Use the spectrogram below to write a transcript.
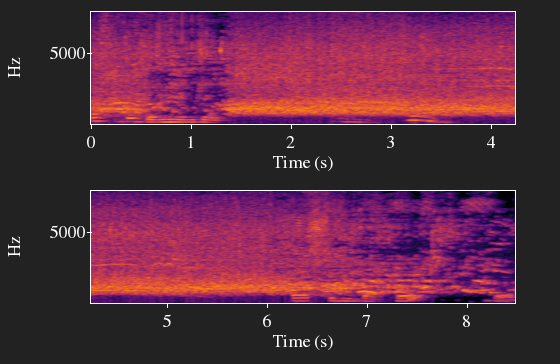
I the Damien Jones. First should be back hurt, but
